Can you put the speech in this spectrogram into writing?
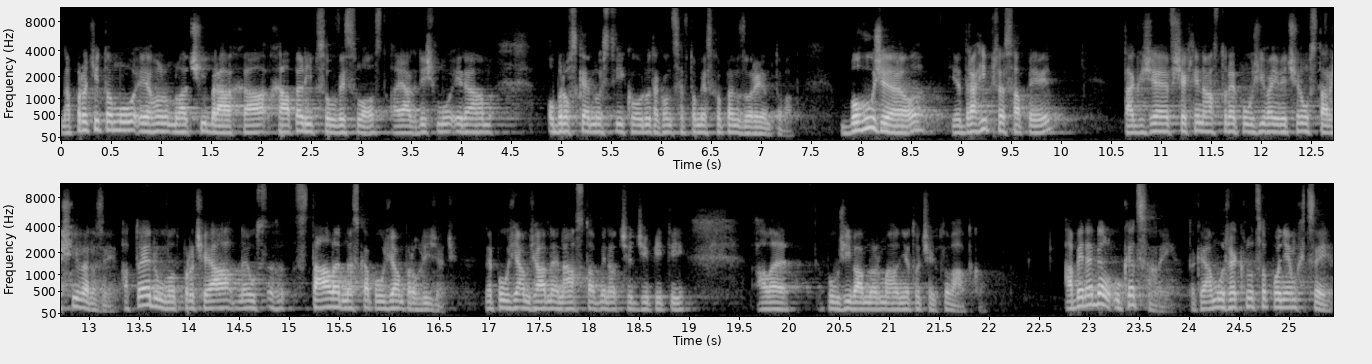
Naproti tomu jeho mladší brácha chápe líp souvislost a já když mu i dám obrovské množství kódu, tak on se v tom je schopen zorientovat. Bohužel je drahý přes API, takže všechny nástroje používají většinou starší verzi. A to je důvod, proč já stále dneska používám prohlížeč. Nepoužívám žádné nástavby na ChatGPT, ale používám normálně to čektovátko. Aby nebyl ukecaný, tak já mu řeknu, co po něm chci.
